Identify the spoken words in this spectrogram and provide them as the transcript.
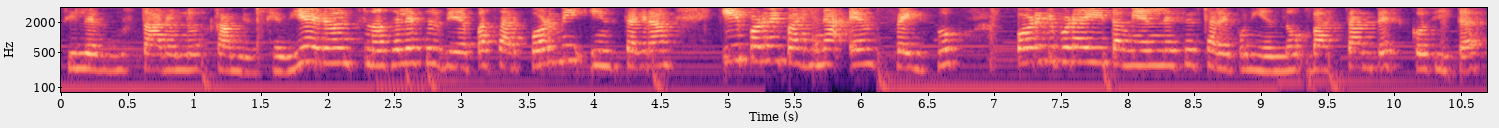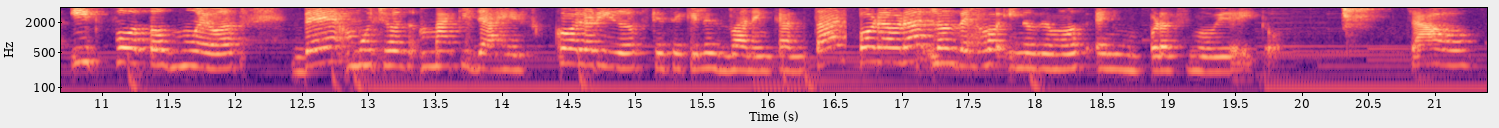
si les gustaron los cambios que vieron. No se les olvide pasar por mi Instagram y por mi página en Facebook porque por ahí también les estaré poniendo bastantes cositas y fotos nuevas de muchos maquillajes coloridos que sé que les van a encantar. Por ahora los dejo y nos vemos en un próximo videito. ¡Chao!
